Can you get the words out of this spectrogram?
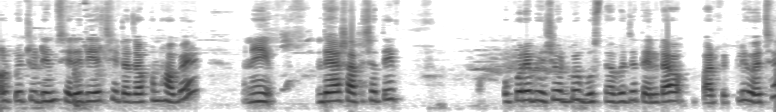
অল্প একটু ডিম ছেড়ে দিয়েছি, এটা যখন হবে মানে দেওয়ার সাথে সাথেই উপরে ভেসে উঠবে, বুঝতে হবে যে তেলটা পারফেক্টলি হয়েছে।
